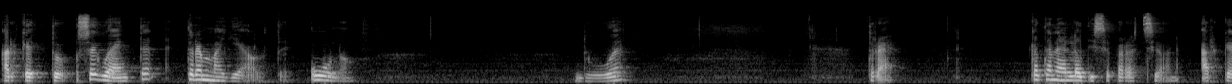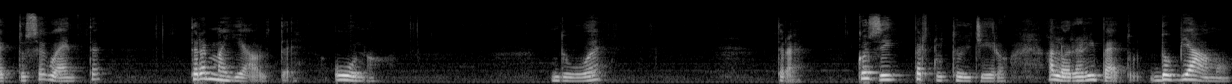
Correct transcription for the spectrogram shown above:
archetto seguente 3 maglie alte. 1 2 3 catenella di separazione. Archetto seguente 3 maglie alte. 1 2 3 così per tutto il giro. Allora ripeto dobbiamo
